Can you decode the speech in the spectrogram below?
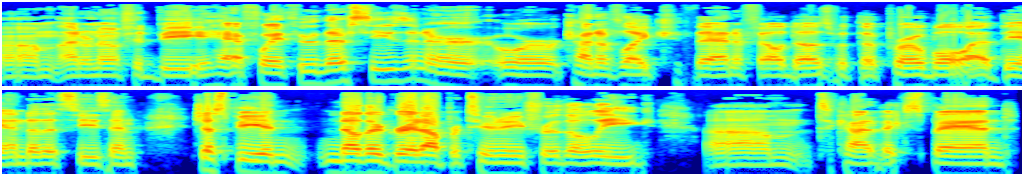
Um, I don't know if it'd be halfway through their season or or kind of like the NFL does with the Pro Bowl at the end of the season. Just be another great opportunity for the league um, to kind of expand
